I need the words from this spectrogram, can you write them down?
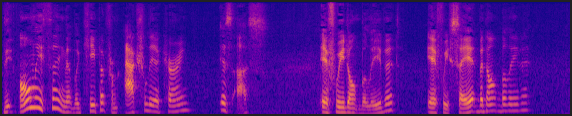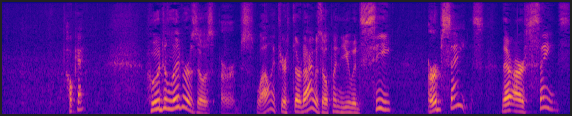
The only thing that would keep it from actually occurring is us. If we don't believe it, if we say it but don't believe it, Okay. Who delivers those herbs? Well, if your third eye was open, you would see herb saints. There are saints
